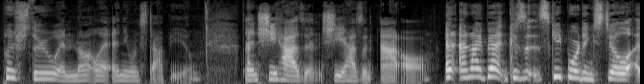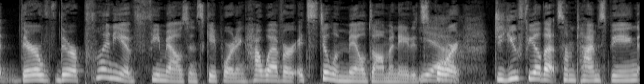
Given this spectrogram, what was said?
push through and not let anyone stop you and she hasn't she hasn't at all And, and I bet because skateboarding still uh, there there are plenty of females in skateboarding. However, it's still a male dominated Yeah. sport. Do you feel that sometimes being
